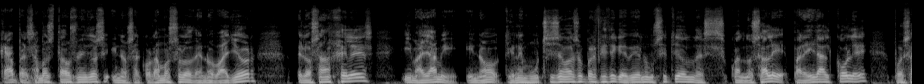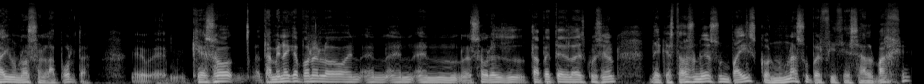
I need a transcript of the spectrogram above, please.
claro, pensamos Estados Unidos y nos acordamos solo de Nueva York, Los Ángeles y Miami. Y no, tiene muchísima superficie que vive en un sitio donde cuando sale para ir al cole, pues hay un oso en la puerta. Eh, que eso también hay que ponerlo sobre el tapete de la discusión de que Estados Unidos es un país con una superficie salvaje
